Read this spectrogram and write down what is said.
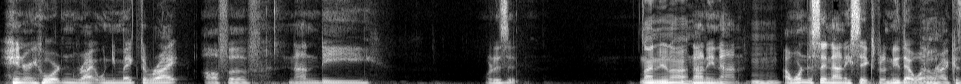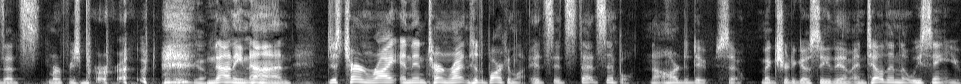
Henry Horton, right when you make the right off of 90, what is it? 99. 99. Mm-hmm. I wanted to say 96, but I knew that wasn't Oh. right because that's Murfreesboro Road. 99. Just turn right and then turn right into the parking lot. It's it's that simple. Not hard to do. So make sure to go see them and tell them that we sent you.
